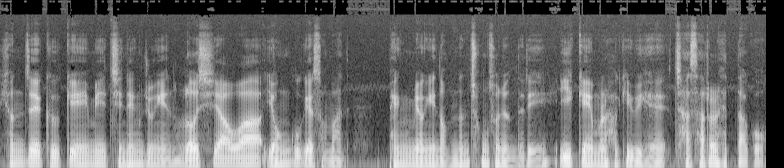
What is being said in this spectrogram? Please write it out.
현재 그 게임이 진행 중인 러시아와 영국에서만 100명이 넘는 청소년들이 이 게임을 하기 위해 자살을 했다고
